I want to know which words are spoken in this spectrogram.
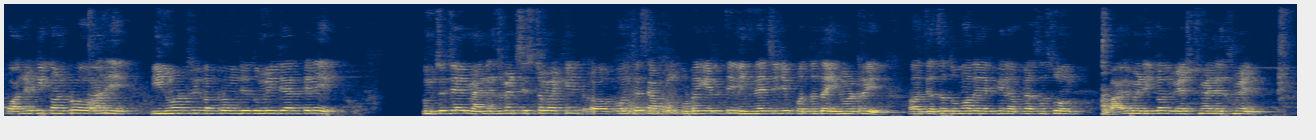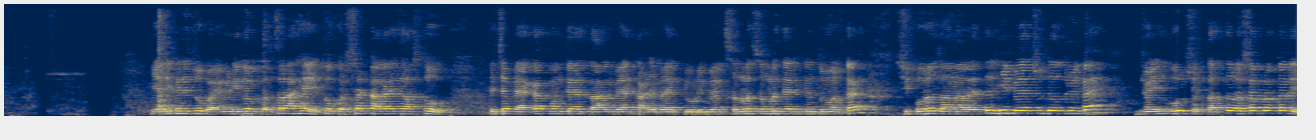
quality control आणि इन्व्हर्टरी कंट्रोल म्हणजे तुम्ही त्या ठिकाणी तुमचं जे मॅनेजमेंट सिस्टम आहे की कोणते सॅम्पल कुठे गेले ते लिहिण्याची जी पद्धत आहे इन्व्हर्टरी त्याचा तुम्हाला या ठिकाणी अभ्यास असून बायोमेडिकल वेस्ट मॅनेजमेंट या ठिकाणी जो बायोमेडिकल कचरा आहे तो कशात टाकायचा असतो? त्याच्या बॅगा कोणत्या आहेत? लाल बॅग काळी बॅग पिवळी बॅग सगळं सगळं त्या ठिकाणी तुम्हाला काय शिकवलं जाणार आहे. तर ही बॅच सुद्धा तुम्ही काय जॉईन करू शकता. तर अशा प्रकारे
